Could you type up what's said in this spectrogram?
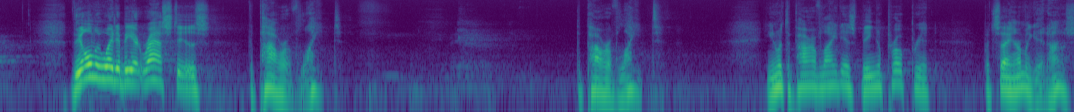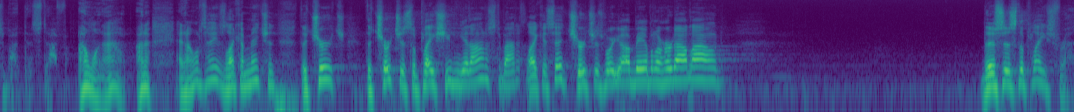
the only way to be at rest is the power of light. The power of light. You know what the power of light is? Being appropriate, but saying, I'm going to get honest about this stuff. I want out. I and I will tell you, like I mentioned, the church, the church is the place you can get honest about it. Like I said, church is where you ought to be able to hurt out loud. This is the place, friends.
